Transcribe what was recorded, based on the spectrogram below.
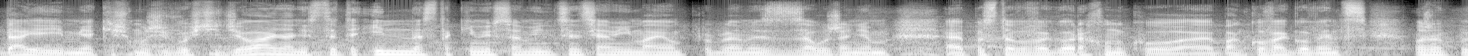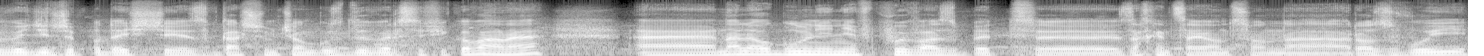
daje im jakieś możliwości działania. Niestety inne z takimi samymi licencjami mają problemy z założeniem e, podstawowego rachunku e, bankowego, więc można powiedzieć, że podejście jest w dalszym ciągu zdywersyfikowane, e, no ale ogólnie nie wpływa zbyt e, zachęcająco na rozwój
